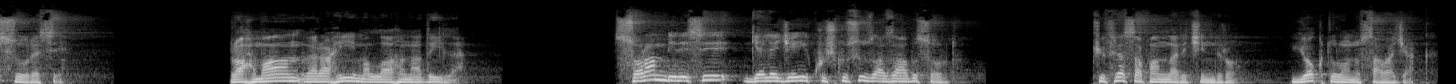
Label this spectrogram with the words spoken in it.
Suresi Rahman ve Rahim Allah'ın adıyla Soran birisi geleceği kuşkusuz azabı sordu. Küfre sapanlar içindir o. Yoktur onu savacak.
